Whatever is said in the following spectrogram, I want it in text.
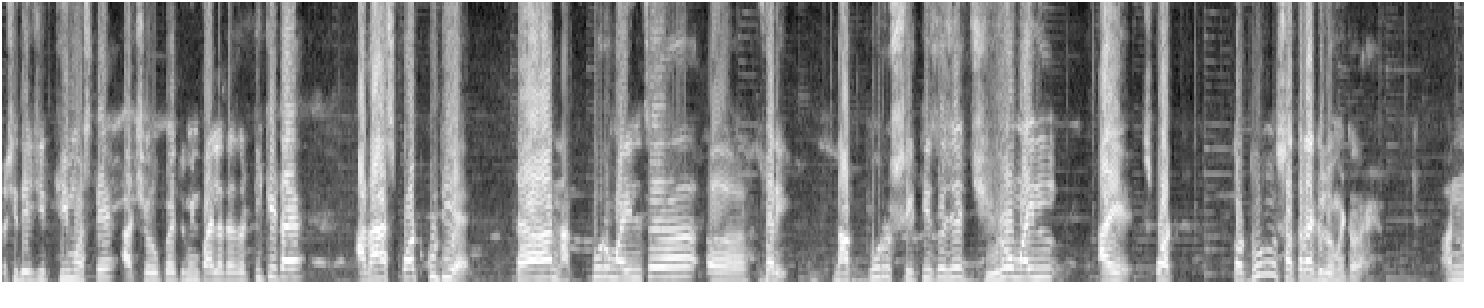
अशी त्याची थीम असते. आठशे रुपये तुम्ही पाहिलं त्याचं तिकीट आहे. आता हा स्पॉट कुठे आहे? त्या नागपूर माईलचं सॉरी नागपूर सिटीचं जे झिरो माईल आहे स्पॉट तठून सतरा किलोमीटर आहे. आणि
